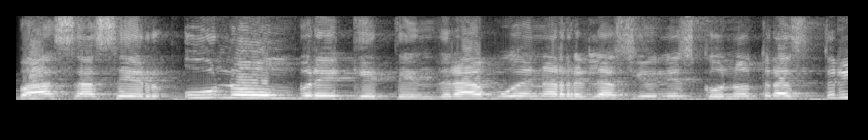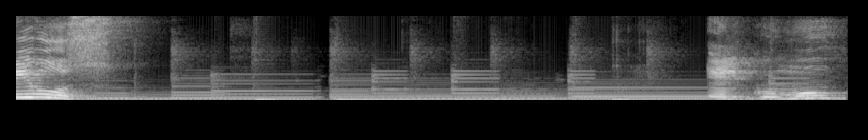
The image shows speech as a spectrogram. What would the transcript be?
Vas a ser un hombre que tendrá buenas relaciones con otras tribus. El Kumú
